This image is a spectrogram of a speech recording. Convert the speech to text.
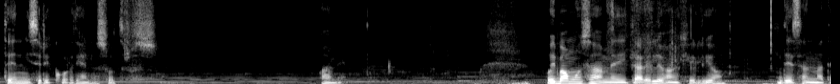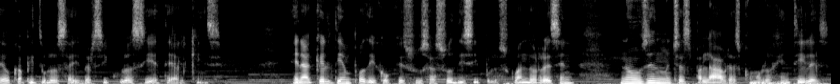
ten misericordia de nosotros. Amén. Hoy vamos a meditar el Evangelio de San Mateo, capítulo 6, versículos 7 al 15. En aquel tiempo dijo Jesús a sus discípulos, cuando recen, no usen muchas palabras como los gentiles,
